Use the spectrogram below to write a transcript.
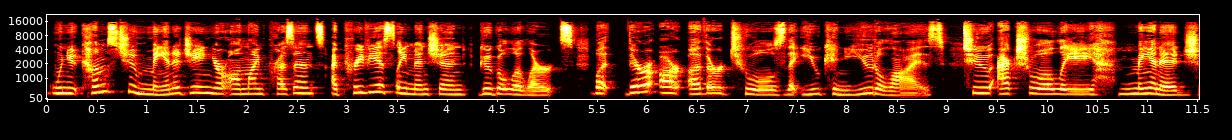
when it comes to managing your online presence, presence. I previously mentioned Google Alerts, but there are other tools that you can utilize to actually manage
